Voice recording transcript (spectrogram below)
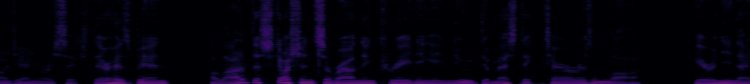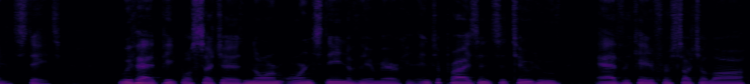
on January 6th, there has been a lot of discussion surrounding creating a new domestic terrorism law here in the United States. We've had people such as Norm Ornstein of the American Enterprise Institute who've advocated for such a law.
